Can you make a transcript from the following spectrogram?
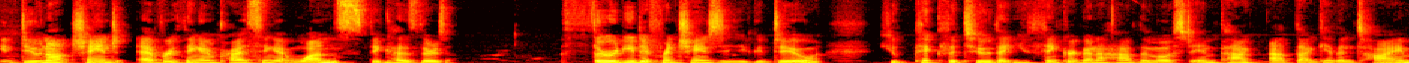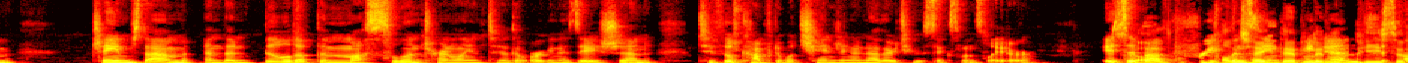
You do not change everything in pricing at once because there's 30 different changes you could do. You pick the two that you think are going to have the most impact at that given time, change them, and then build up the muscle internally into the organization to feel comfortable changing another two six months later. It's so about I'll, frequency. I'll take that little piece of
